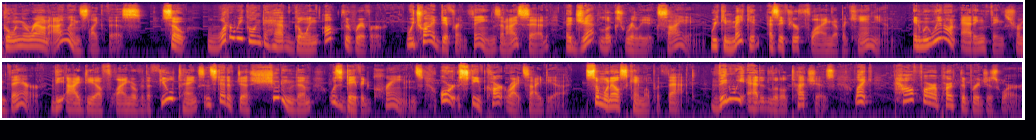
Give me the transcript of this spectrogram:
going around islands like this. So, what are we going to have going up the river? We tried different things, and I said, A jet looks really exciting. We can make it as if you're flying up a canyon. And we went on adding things from there. The idea of flying over the fuel tanks instead of just shooting them was David Crane's, or Steve Cartwright's idea. Someone else came up with that. Then we added little touches, like how far apart the bridges were.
